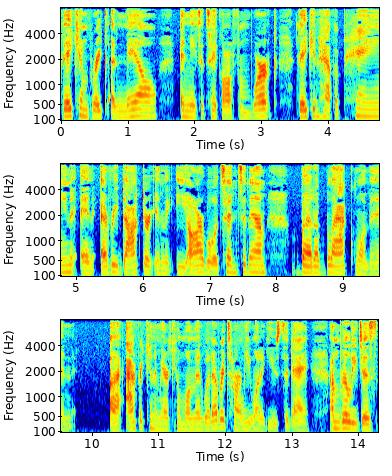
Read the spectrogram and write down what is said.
They can break a nail and need to take off from work. They can have a pain, and every doctor in the ER will attend to them. But a black woman, a African American woman, whatever term you want to use today, I'm really just,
